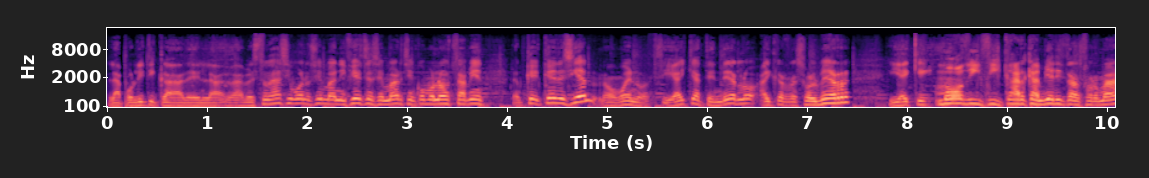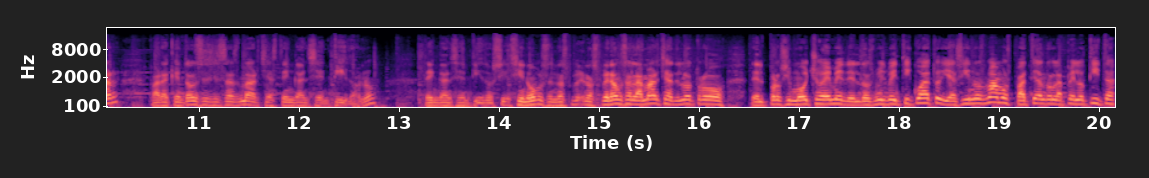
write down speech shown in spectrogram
la política de la, Ah, sí, bueno, sí, se marchen, ¿cómo no? Está bien. ¿Qué, ¿Qué, decían? No, bueno, sí, hay que atenderlo, hay que resolver y hay que modificar, cambiar y transformar para que entonces esas marchas tengan sentido, ¿no? tengan sentido. Si, no, pues nos, esperamos a la marcha del otro, del próximo 8M del 2024 y así nos vamos pateando la pelotita,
